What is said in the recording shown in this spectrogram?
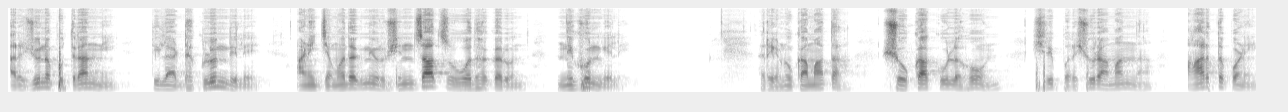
अर्जुनपुत्रांनी तिला ढकलून दिले आणि जमदग्नी ऋषींचाच वध करून निघून गेले. रेणुका माता शोकाकुल होऊन श्री परशुरामांना आर्तपणे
